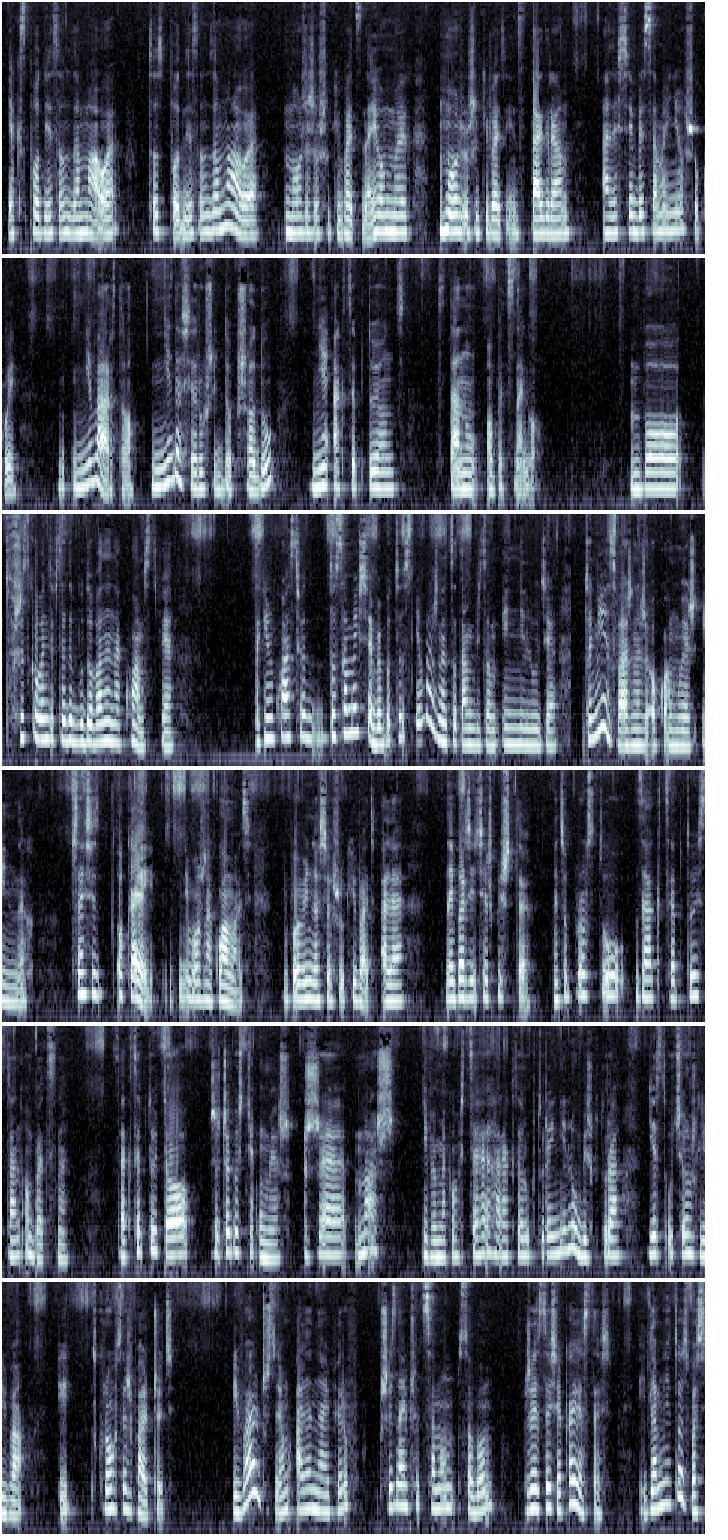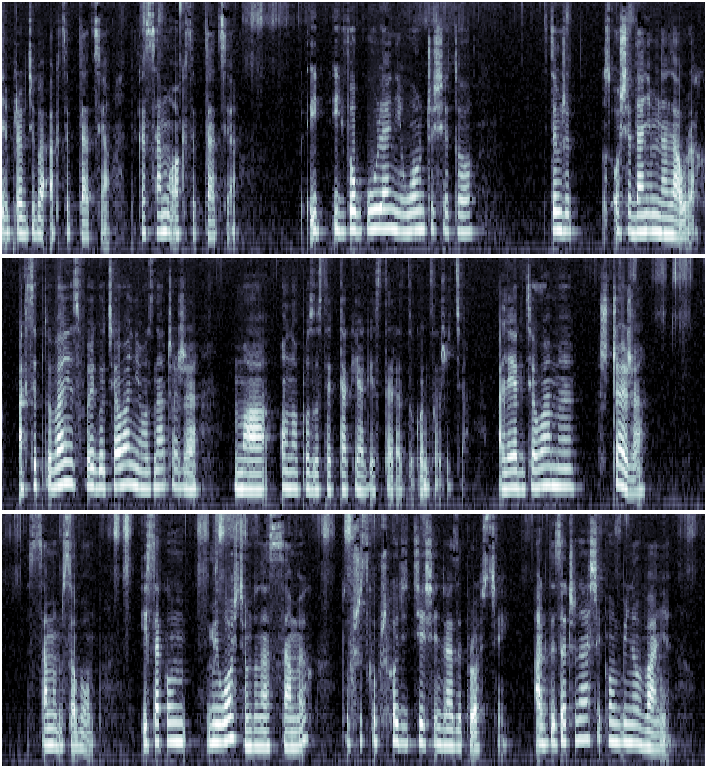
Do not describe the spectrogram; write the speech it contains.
Jak spodnie są za małe, to spodnie są za małe. Możesz oszukiwać znajomych, możesz oszukiwać Instagram, ale siebie samej nie oszukuj. Nie warto. Nie da się ruszyć do przodu, nie akceptując stanu obecnego. Bo to wszystko będzie wtedy budowane na kłamstwie. Takim kłamstwie do samej siebie, bo to jest nieważne, co tam widzą inni ludzie. To nie jest ważne, że okłamujesz innych. W sensie, okej, okay, nie można kłamać, nie powinno się oszukiwać, ale najbardziej cierpisz ty. Więc po prostu zaakceptuj stan obecny. Zaakceptuj to, że czegoś nie umiesz, że masz, nie wiem, jakąś cechę charakteru, której nie lubisz, która jest uciążliwa i z którą chcesz walczyć. I walcz z nią, ale najpierw przyznaj przed samą sobą, że jesteś jaka jesteś. I dla mnie to jest właśnie prawdziwa akceptacja, taka samoakceptacja. I, I w ogóle nie łączy się to z tym, że z osiadaniem na laurach. Akceptowanie swojego ciała nie oznacza, że ma ono pozostać takie, jak jest teraz do końca życia. Ale jak działamy szczerze z samym sobą i z taką miłością do nas samych, to wszystko przychodzi 10 razy prościej. A gdy zaczyna się kombinowanie,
